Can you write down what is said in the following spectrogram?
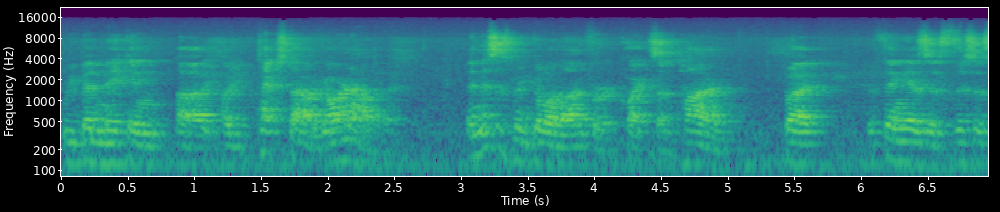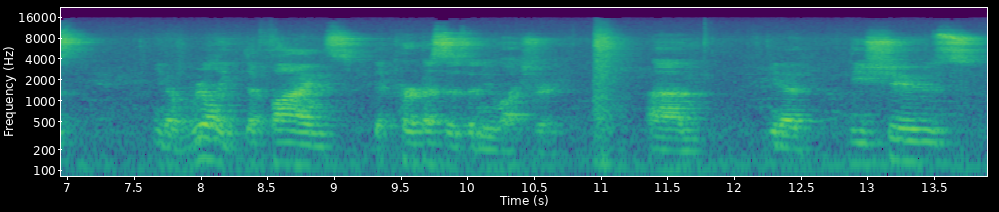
we've been making uh, a textile yarn out of it. And this has been going on for quite some time. But the thing is, is this is, you know, really defines the purpose as the new luxury. Um, you know, these shoes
